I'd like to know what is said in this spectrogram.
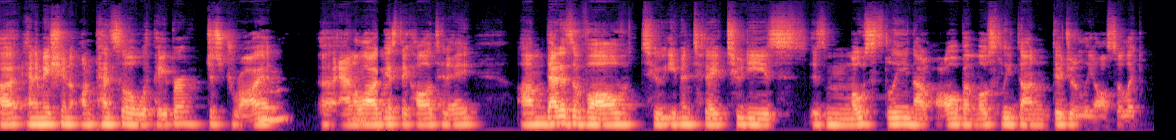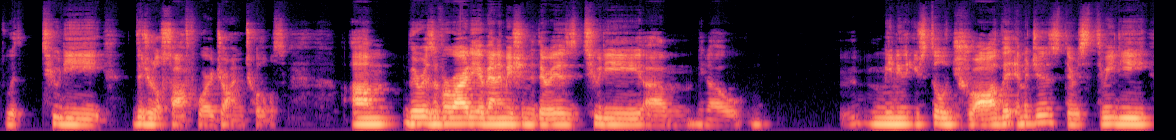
uh, animation on pencil with paper, just draw it, mm-hmm. uh, analog, I guess they call it today. Um, that has evolved to even today. 2D is, is mostly, not all, but mostly done digitally also, like with 2D digital software drawing tools. Um, there is a variety of animation. There is 2D, um, you know, meaning that you still draw the images. There's 3D,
